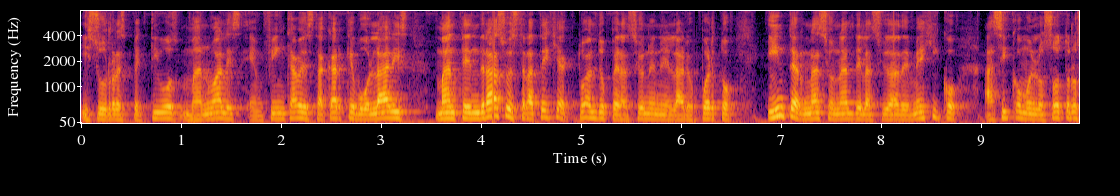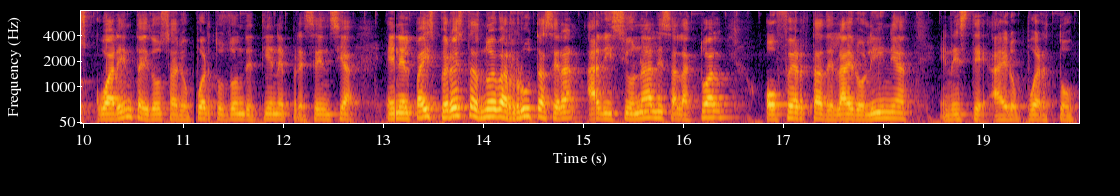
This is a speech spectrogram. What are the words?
y sus respectivos manuales. En fin, cabe destacar que Volaris mantendrá su estrategia actual de operación en el Aeropuerto Internacional de la Ciudad de México, así como en los otros 42 aeropuertos donde tiene presencia en el país. Pero estas nuevas rutas serán adicionales a la actual oferta de la aerolínea en este aeropuerto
